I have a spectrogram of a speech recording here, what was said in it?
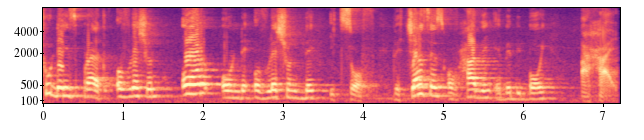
two days prior to ovulation or on the ovulation day itself. The chances of having a baby boy are high.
